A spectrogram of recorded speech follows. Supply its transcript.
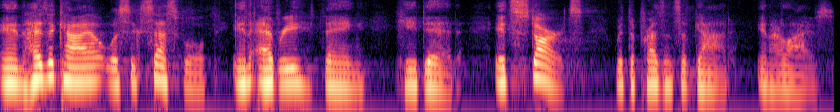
and Hezekiah was successful in everything he did. It starts with the presence of God in our lives.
